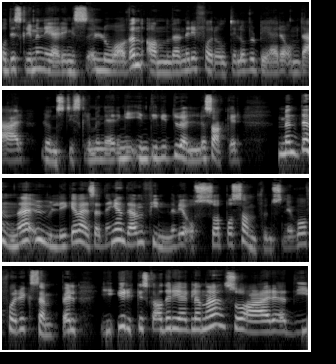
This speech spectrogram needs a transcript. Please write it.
og diskrimineringsloven anvender i forhold til å vurdere om det er lønnsdiskriminering i individuelle saker. Men denne ulike verdsettingen den finner vi også på samfunnsnivå. F.eks. i yrkesskadereglene så er de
